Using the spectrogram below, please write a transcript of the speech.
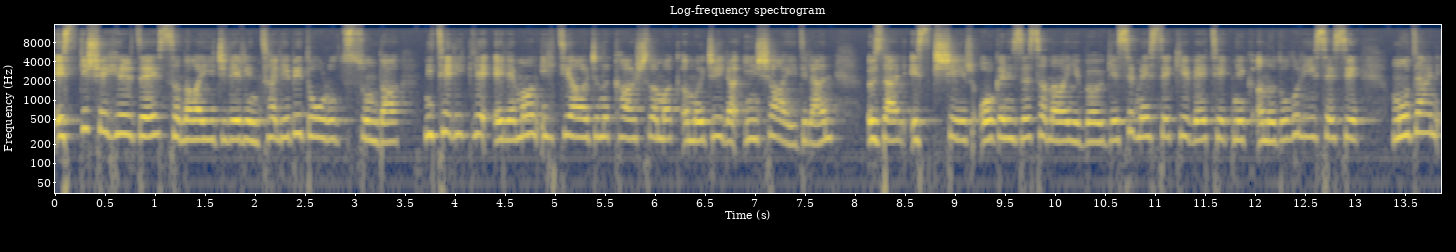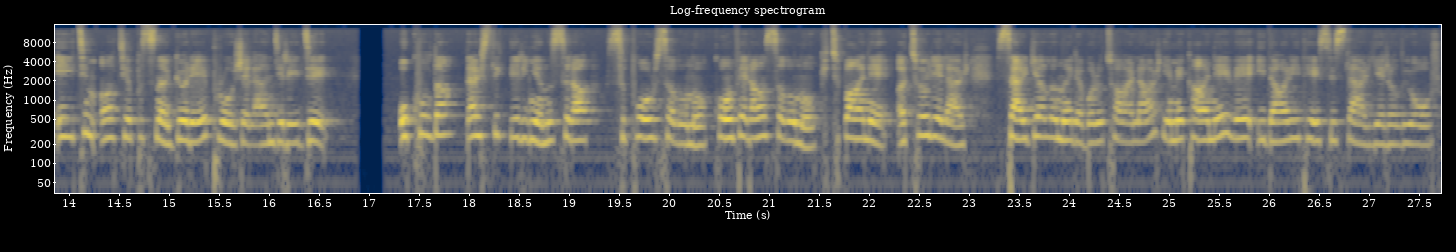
Eskişehir'de sanayicilerin talebi doğrultusunda nitelikli eleman ihtiyacını karşılamak amacıyla inşa edilen özel Eskişehir Organize Sanayi Bölgesi Mesleki ve Teknik Anadolu Lisesi modern eğitim altyapısına göre projelendirildi. Okulda dersliklerin yanı sıra spor salonu, konferans salonu, kütüphane, atölyeler, sergi alanı, laboratuvarlar, yemekhane ve idari tesisler yer alıyor.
